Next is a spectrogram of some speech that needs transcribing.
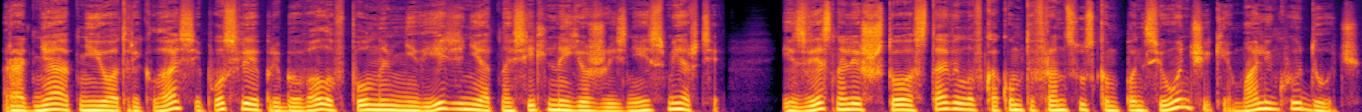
Родня от нее отреклась и после пребывала в полном неведении относительно ее жизни и смерти. Известно лишь, что оставила в каком-то французском пансиончике маленькую дочь.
